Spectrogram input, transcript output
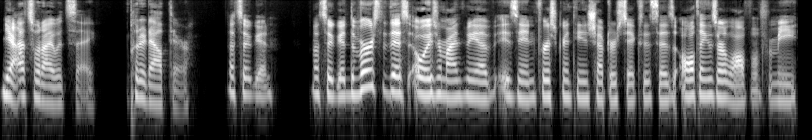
Yeah. that's what I would say. Put it out there. That's so good. That's so good. The verse that this always reminds me of is in 1 Corinthians chapter 6. It says, All things are lawful for me,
